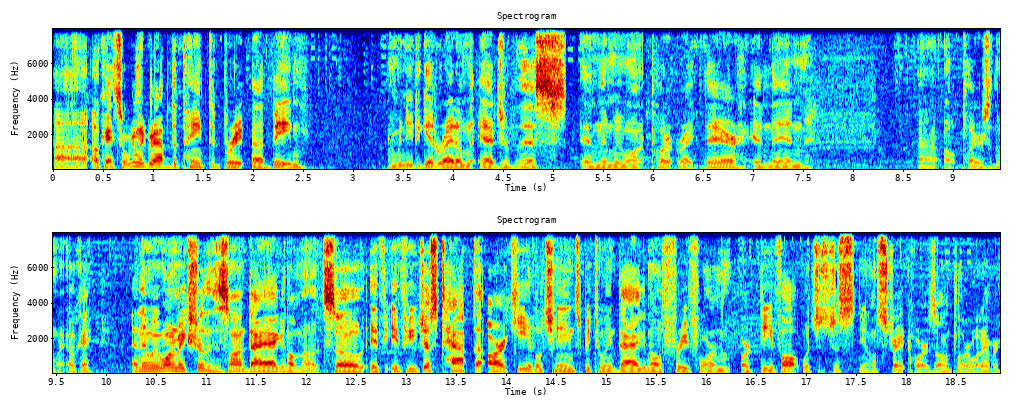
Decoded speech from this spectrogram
Uh, okay, so we're going to grab the painted uh, beam, and we need to get right on the edge of this, and then we want to put it right there, and then... Uh, oh, player's in the way. Okay, and then we want to make sure this is on diagonal mode. So if, if you just tap the R key, it'll change between diagonal, freeform, or default, which is just, you know, straight horizontal or whatever.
